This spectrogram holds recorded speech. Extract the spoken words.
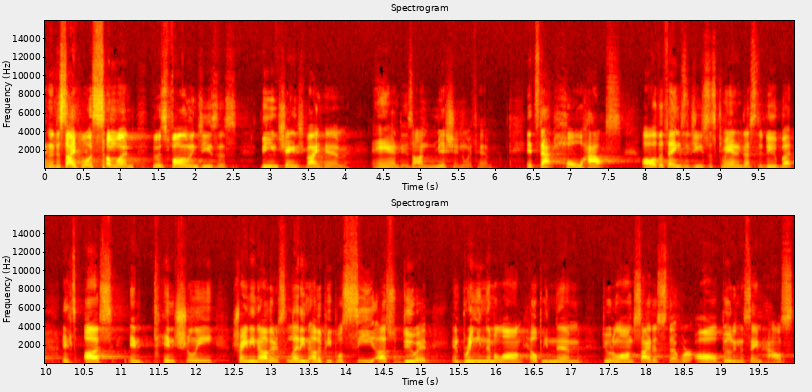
And a disciple is someone who is following Jesus, being changed by him, and is on mission with him. It's that whole house, all the things that Jesus commanded us to do, but it's us intentionally training others, letting other people see us do it, and bringing them along, helping them do it alongside us so that we're all building the same house.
